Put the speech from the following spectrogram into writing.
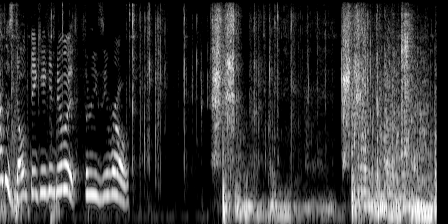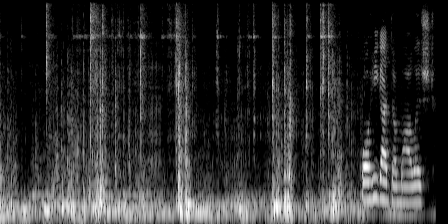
I just don't think he can do it. 3 0. Well, he got demolished.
